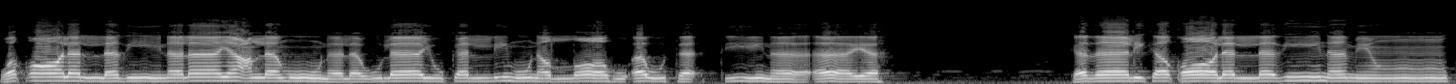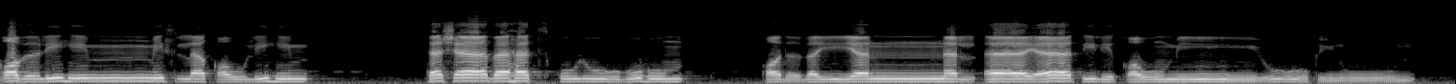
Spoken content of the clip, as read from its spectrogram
وَقَالَ الَّذِينَ لَا يَعْلَمُونَ لَوْلَا يُكَلِّمُنَا اللَّهُ أَوْ تَأْتِينَا آيَةٌ ۗ. كَذَٰلِكَ قَالَ الَّذِينَ مِن قَبْلِهِم مِّثْلَ قَوْلِهِمْ ۘ تَشَابَهَتْ قُلُوبُهُمْ ۗ. قَدْ بَيَّنَّا الْآيَاتِ لِقَوْمٍ يُوقِنُونَ.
